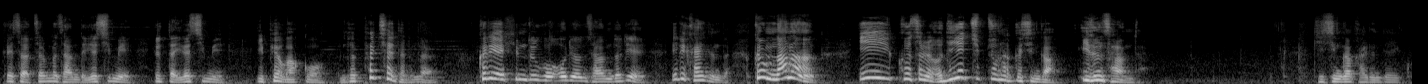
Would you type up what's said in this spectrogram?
그래서 젊은 사람들 열심히, 일단 열심히 입혀갖고, 이제 펼쳐야 되는 거야. 그래야 힘들고 어려운 사람들이 이렇게 해야 된다. 그럼 나는 이것을 어디에 집중할 것인가? 이런 사람들. 귀신과 관련되어 있고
